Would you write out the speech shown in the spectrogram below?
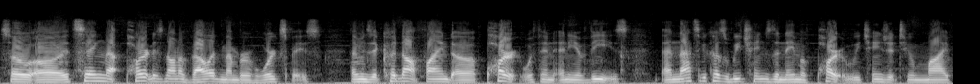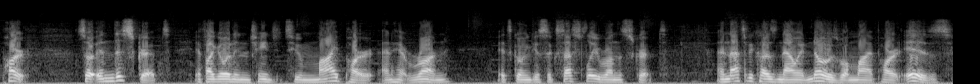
So uh, it's saying that part is not a valid member of workspace. That means it could not find a part within any of these. And that's because we changed the name of part. We changed it to my part. So in this script, if I go ahead and change it to my part and hit run, it's going to successfully run the script. And that's because now it knows what my part is.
